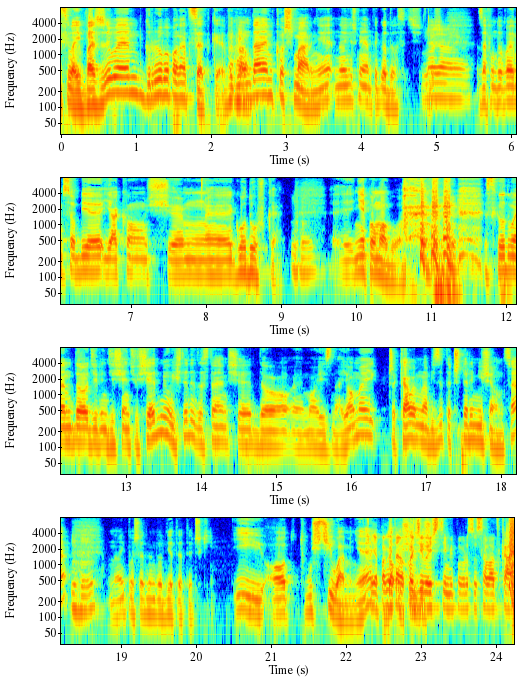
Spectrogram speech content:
Słuchaj, ważyłem grubo ponad setkę. Wyglądałem koszmarnie, no i już miałem tego dosyć. no ja... Zafundowałem sobie jakąś e, głodówkę. Mhm. E, Nie pomogło. Schudłem do 97 i wtedy dostałem się do e, mojej znajomej. Czekałem na wizytę 4 miesiące, Mhm. no i poszedłem do dietetyczki. I odtłuściła mnie. Ja pamiętam, 80 chodziłeś z tymi po prostu sałatkami.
